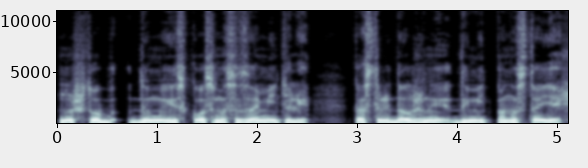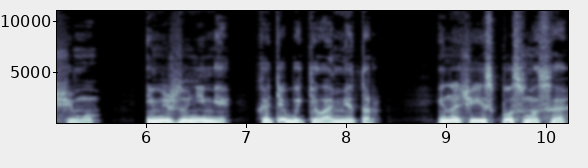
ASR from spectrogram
Но чтобы дымы из космоса заметили, костры должны дымить по-настоящему. И между ними хотя бы километр. Иначе из космоса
